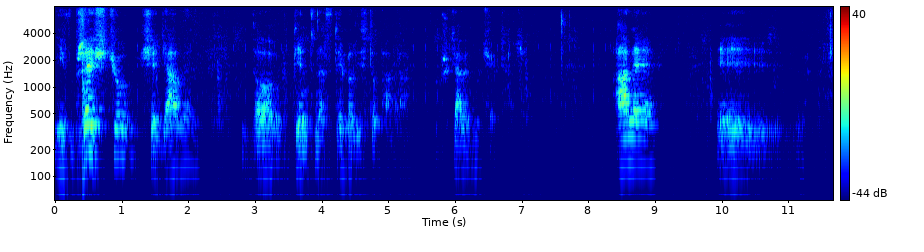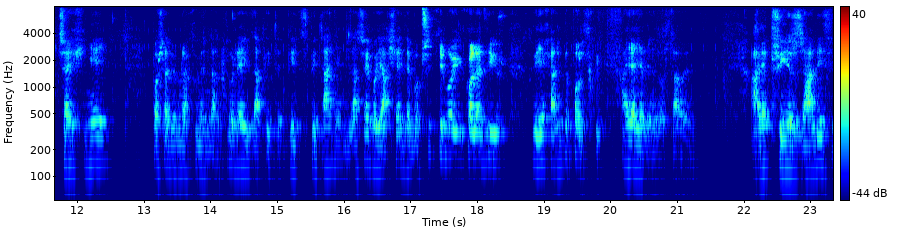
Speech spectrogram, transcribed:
i w Brześciu siedziałem do 15 listopada. Już chciałem uciekać. Ale yy, wcześniej poszedłem na komendanturę i z pytaniem, dlaczego ja siedzę, bo wszyscy moi koledzy już wyjechali do Polski, a ja jeden zostałem. Ale przyjeżdżali z,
